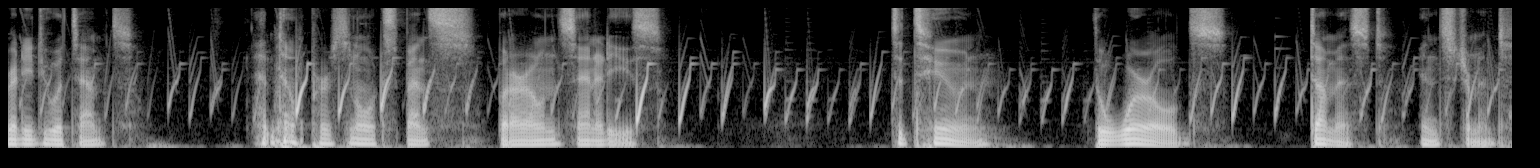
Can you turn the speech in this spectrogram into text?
ready to attempt, at no personal expense but our own sanities, to tune the world's dumbest instrument.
